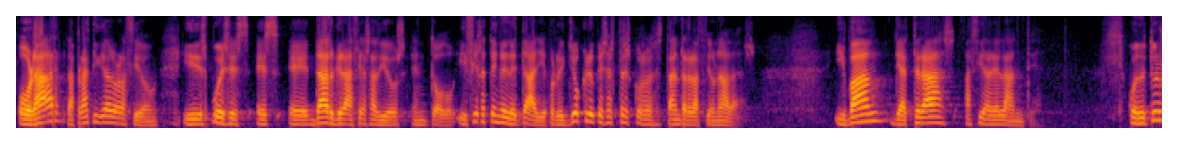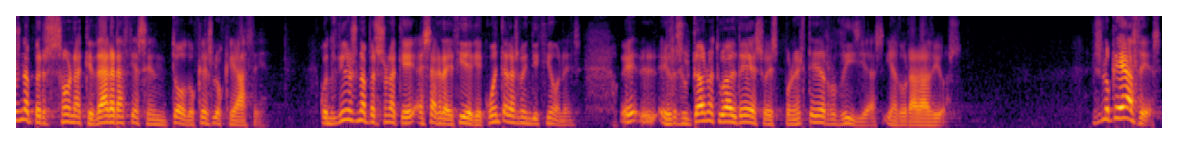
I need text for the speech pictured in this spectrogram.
orar, la práctica de la oración, y después es, eh, dar gracias a Dios en todo. Y fíjate en el detalle, porque yo creo que esas tres cosas están relacionadas. Y van de atrás hacia adelante. Cuando tú eres una persona que da gracias en todo, ¿qué es lo que hace? Cuando tienes una persona que es agradecida, que cuenta las bendiciones, el resultado natural de eso es ponerte de rodillas y adorar a Dios. Es lo que haces.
